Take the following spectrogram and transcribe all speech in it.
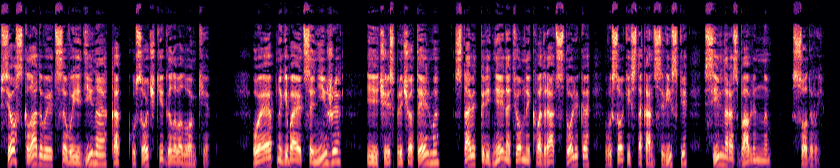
Все складывается воедино, как кусочки головоломки. Уэб нагибается ниже и через плечо Тельмы ставит перед ней на темный квадрат столика высокий стакан с виски, сильно разбавленным содовой.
